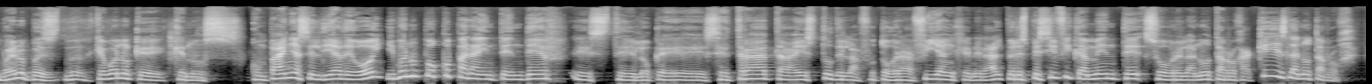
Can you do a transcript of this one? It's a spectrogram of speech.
Bueno, pues qué bueno que, nos acompañas el día de hoy. Y bueno, un poco para entender este, lo que se trata esto de la fotografía en general, pero específicamente sobre la nota roja. ¿Qué es la nota roja?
